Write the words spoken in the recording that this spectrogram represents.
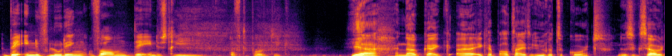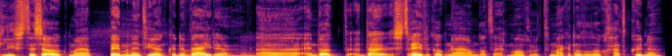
beïnvloeding van de industrie of de politiek. Ja, nou kijk, eh, ik heb altijd uren tekort. Dus ik zou het liefste zou ik me permanent hieraan kunnen wijden. Mhm. Eh, en dat, daar streef ik ook naar, om dat echt mogelijk te maken dat het ook gaat kunnen.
